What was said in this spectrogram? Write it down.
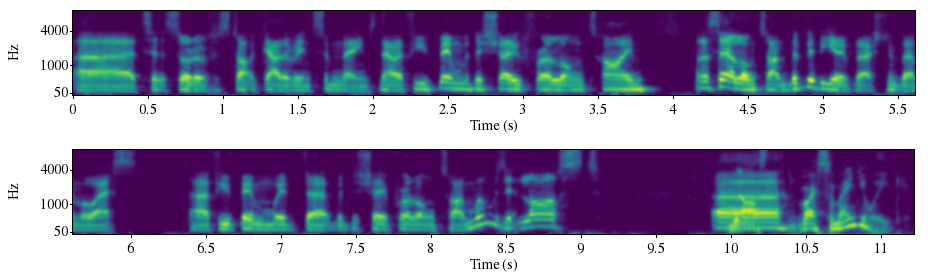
uh, to sort of start gathering some names. Now, if you've been with the show for a long time, and I say a long time, the video version of MOS, uh, if you've been with uh, with the show for a long time, when was it last? Uh, Last WrestleMania week.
